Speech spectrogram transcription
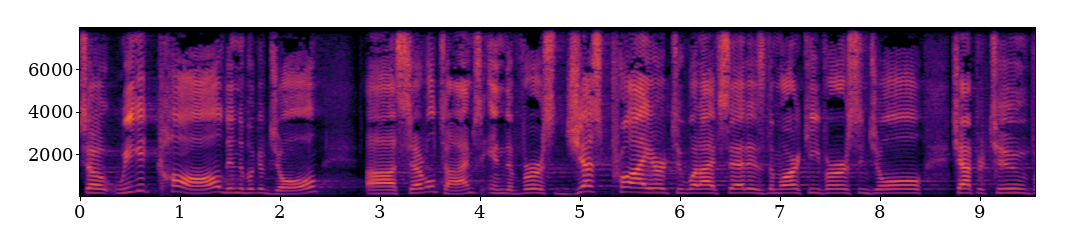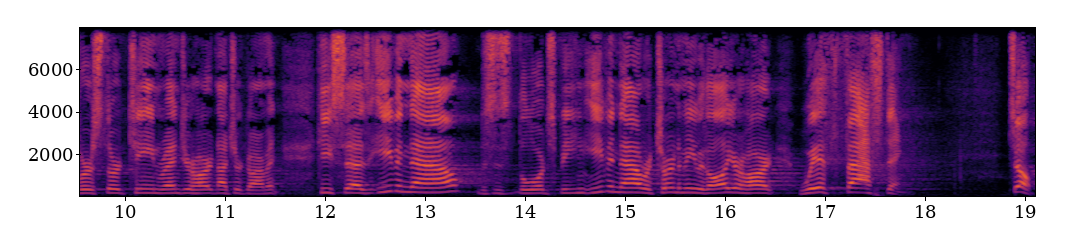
So we get called in the book of Joel uh, several times in the verse just prior to what I've said is the marquee verse in Joel chapter 2, verse 13 rend your heart, not your garment. He says, Even now, this is the Lord speaking, even now return to me with all your heart with fasting. So,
